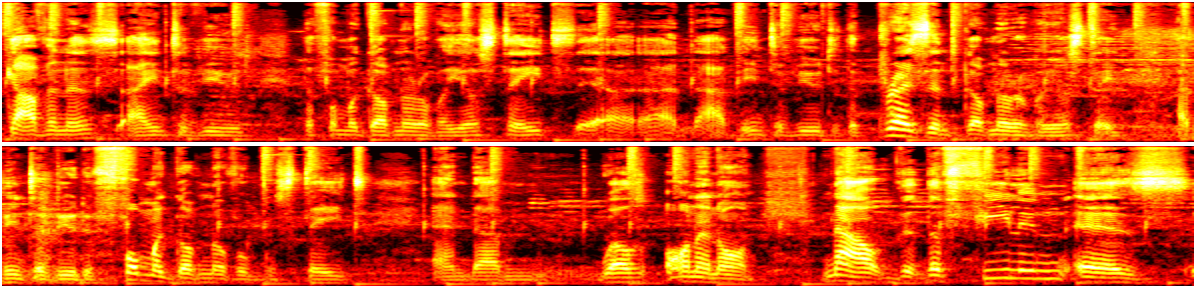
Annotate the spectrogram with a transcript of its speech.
governors, I interviewed the former governor of Oyo State, uh, and I've interviewed the present governor of Oyo State, I've interviewed the former governor of Ogun State, and um, well, on and on. Now, the, the feeling is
